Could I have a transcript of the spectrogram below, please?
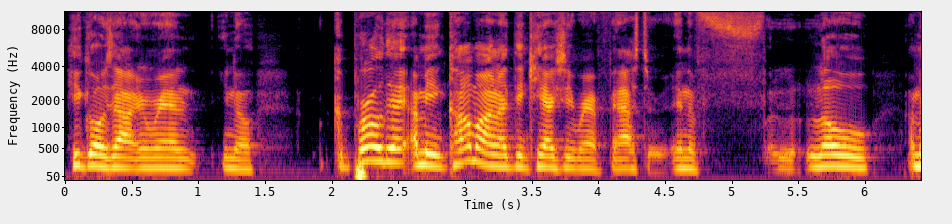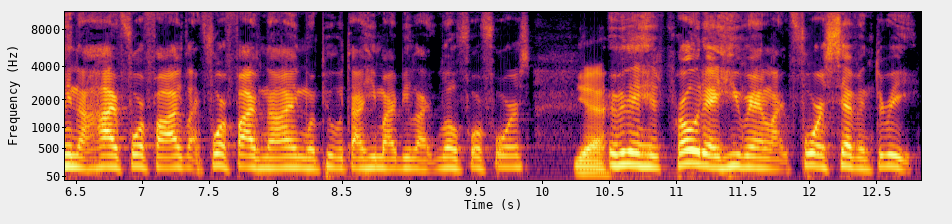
he goes out and ran, you know, pro day. I mean, combine. I think he actually ran faster in the f- low. I mean, the high four fives, like four five nine, when people thought he might be like low four fours. Yeah. And then his pro day, he ran like four seven three.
